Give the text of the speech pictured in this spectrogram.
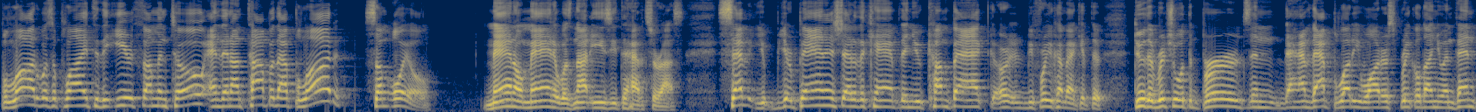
Blood was applied to the ear, thumb, and toe, and then on top of that blood, some oil. Man, oh man, it was not easy to have tsaras. Seven, you, you're banished out of the camp, then you come back, or before you come back, you have to do the ritual with the birds and have that bloody water sprinkled on you, and then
